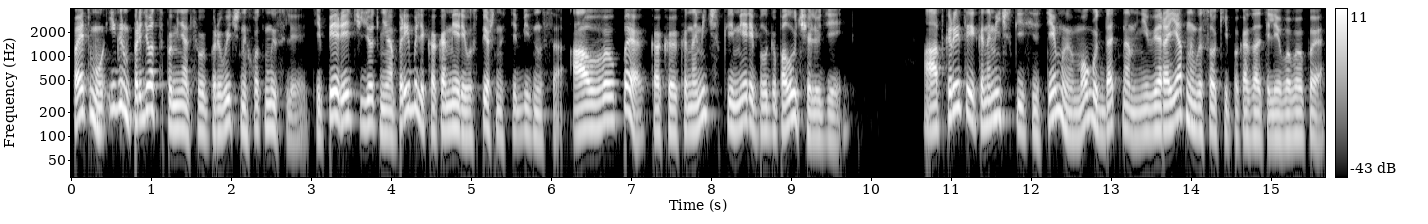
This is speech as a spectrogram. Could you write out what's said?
Поэтому играм придется поменять свой привычный ход мысли. Теперь речь идет не о прибыли, как о мере успешности бизнеса, а о ВВП, как о экономической мере благополучия людей. А открытые экономические системы могут дать нам невероятно высокие показатели ВВП.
